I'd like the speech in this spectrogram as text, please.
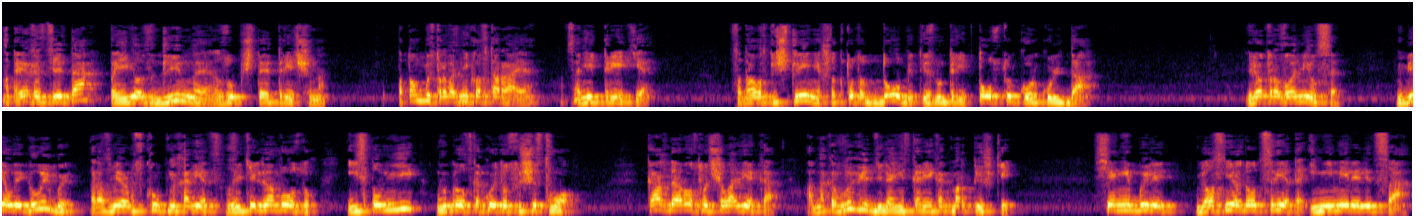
На поверхности льда появилась длинная зубчатая трещина. Потом быстро возникла вторая, за ней третья. Создавалось впечатление, что кто-то долбит изнутри толстую корку льда. Лед разломился. Белые глыбы, размером с крупных овец, залетели на воздух, и из полыньи выбралось какое-то существо. Каждое росло человека, однако выглядели они скорее как мартышки. Все они были белоснежного цвета и не имели лица,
